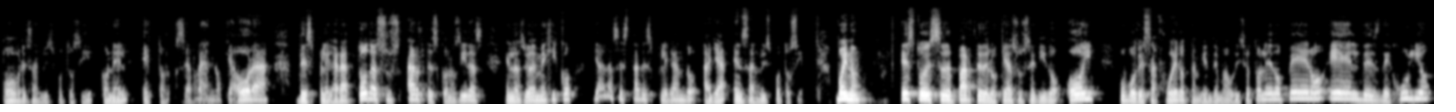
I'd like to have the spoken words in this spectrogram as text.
pobre San Luis Potosí, con él Héctor Serrano, que ahora desplegará todas sus artes conocidas en la Ciudad de México ya las está desplegando allá en San Luis Potosí. Bueno, esto es eh, parte de lo que ha sucedido hoy. Hubo desafuero también de Mauricio Toledo, pero él desde julio,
